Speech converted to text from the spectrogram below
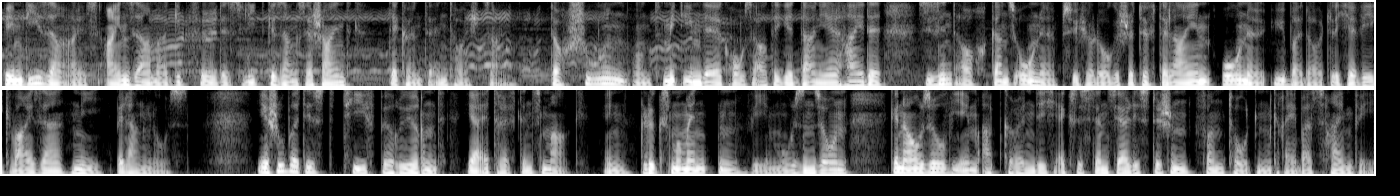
wem dieser als einsamer Gipfel des Liedgesangs erscheint, der könnte enttäuscht sein. Doch Schuhen und mit ihm der großartige Daniel Heide, sie sind auch ganz ohne psychologische Tüfteleien, ohne überdeutliche Wegweiser nie belanglos. Ihr Schubert ist tief berührend, ja er trifft ins Mark, in Glücksmomenten wie im Musensohn, genauso wie im abgründig existenzialistischen von Totengräbers Heimweh.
